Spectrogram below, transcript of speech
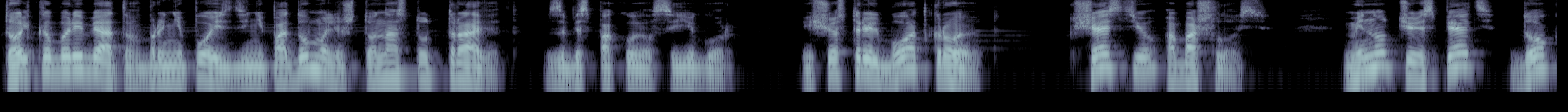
Только бы ребята в бронепоезде не подумали, что нас тут травят, забеспокоился Егор. Еще стрельбу откроют. К счастью, обошлось. Минут через пять док,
